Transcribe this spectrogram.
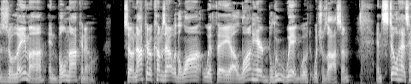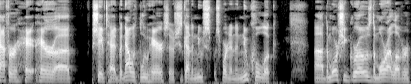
Zulema, and Bull Nakano. So Nakano comes out with a long with a uh, long-haired blue wig, which was awesome, and still has half her hair, hair uh, shaved head, but now with blue hair. So she's got a new sport and a new cool look. Uh, the more she grows, the more I love her.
